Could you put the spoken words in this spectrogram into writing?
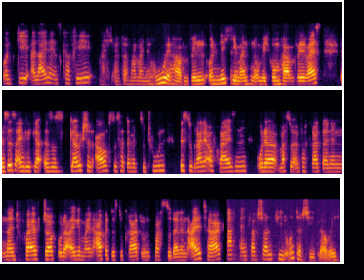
und gehe alleine ins Café, weil ich einfach mal meine Ruhe haben will und nicht ja. jemanden um mich rum haben will, weißt? Das ist eigentlich, also glaube ich schon auch, das hat damit zu tun, bist du gerade auf Reisen oder machst du einfach gerade deinen 9-to-5-Job oder allgemein arbeitest du gerade und machst du deinen Alltag, macht einfach schon viel Unterschied, glaube ich.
